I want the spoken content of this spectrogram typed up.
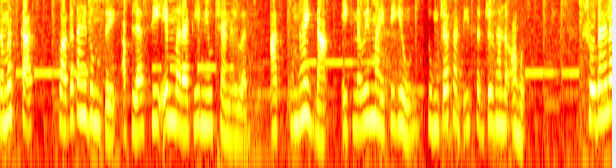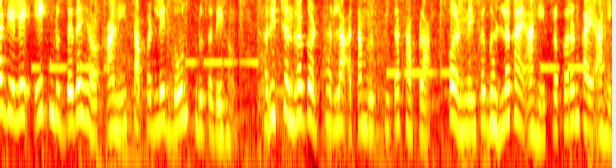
नमस्कार स्वागत आहे तुमचे आपल्या सी एम मराठी न्यूज चॅनलवर. आज पुन्हा एकदा एक नवीन माहिती घेऊन तुमच्यासाठी सज्ज झालो आहोत. शोधायला गेले एक मृतदेह आणि सापडले दोन मृतदेह. हरिश्चंद्रगड ठरला आता मृत्यूचा सापळा. पण नेमकं घडलं काय आहे प्रकरण काय आहे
